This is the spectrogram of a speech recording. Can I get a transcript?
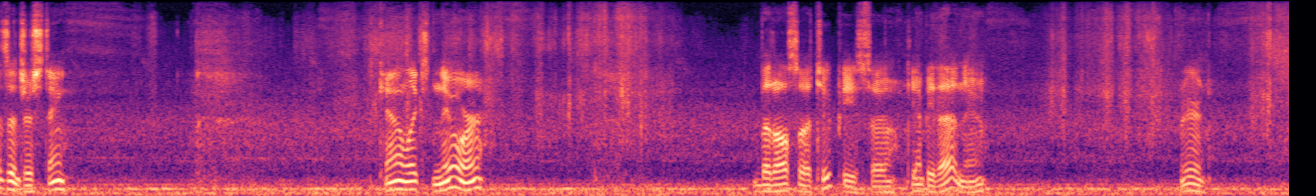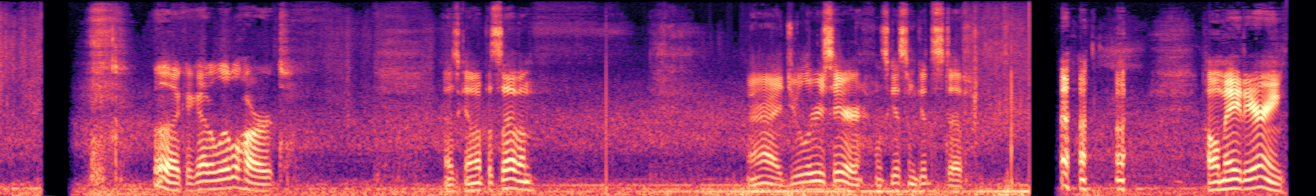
That's interesting. Kind of looks newer. But also a two-piece, so can't be that new. Weird. Look, I got a little heart. That's coming up a seven. All right, jewelry's here. Let's get some good stuff. Homemade earring,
